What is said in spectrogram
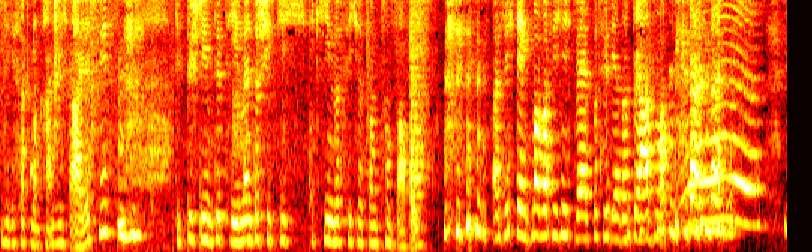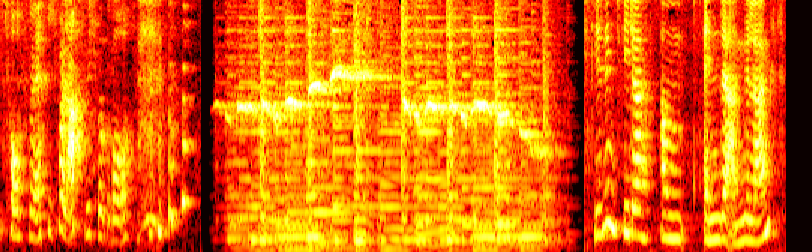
wie gesagt, man kann nicht alles wissen. Es gibt bestimmte Themen, da schicke ich die Kinder sicher dann zum Papa. Also ich denke mal, was ich nicht weiß, das wird er dann beantworten können. Ich hoffe, ich verlasse mich da drauf. Wir sind wieder am Ende angelangt.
